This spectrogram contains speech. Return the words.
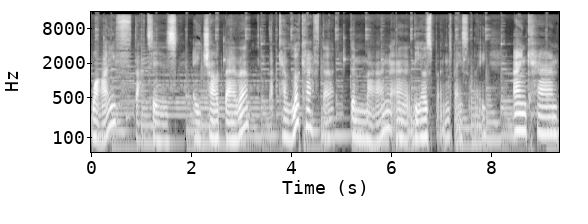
wife that is a child bearer that can look after the man, uh, the husband, basically, and can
